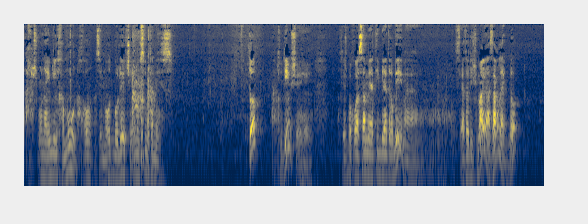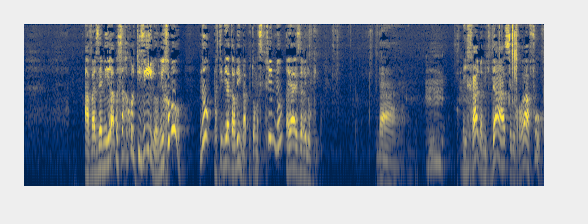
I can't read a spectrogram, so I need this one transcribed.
החשמונאים נלחמו, נכון, אז זה מאוד בולט שהם עושים את הנס. טוב, אנחנו יודעים שהקדוש ברוך הוא עשה מעטים ביד רבים, סייעתא דשמיא עזר להם, לא? אבל זה נראה בסך הכל טבעי, לא נלחמו. נו, מעטים ביד רבים, מה פתאום מצליחים? נו, היה עזר אלוקי. בהיכל, במקדש, זה לכאורה הפוך.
